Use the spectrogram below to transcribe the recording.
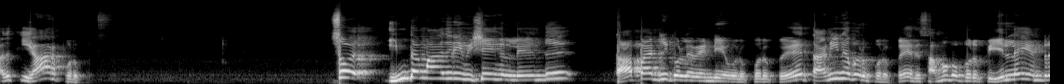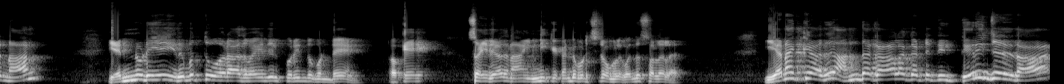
அதுக்கு யார் பொறுப்பு? ஸோ இந்த மாதிரி விஷயங்கள்லேருந்து காப்பாற்றிக் கொள்ள வேண்டிய ஒரு பொறுப்பு தனிநபர் பொறுப்பு இது சமூக பொறுப்பு இல்லை என்று நான் என்னுடைய இருபத்தி ஓராவது வயதில் புரிந்து கொண்டேன். ஓகே ஸோ இதாவது நான் இன்னைக்கு கண்டுபிடிச்சிட்டு உங்களுக்கு வந்து சொல்லலை. எனக்கு அது அந்த காலகட்டத்தில் தெரிஞ்சதுதான்.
